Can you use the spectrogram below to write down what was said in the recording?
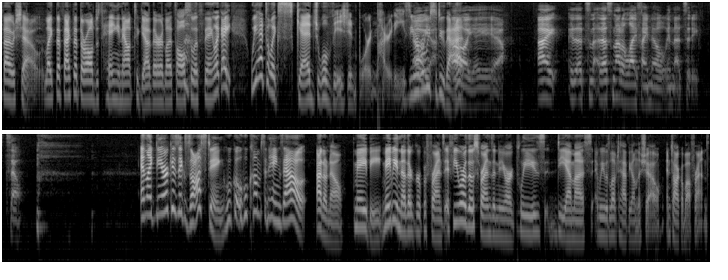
faux show. Like the fact that they're all just hanging out together that's also a thing. Like i we had to like schedule vision board parties. You remember Oh, we used to do that? Oh yeah, yeah, yeah. I that's not, that's not a life I know in that city. So. And like new york is exhausting. Who go, who comes and hangs out? I don't know. Maybe maybe another group of friends. If you are those friends in new york please dm us. We would love to have you on the show and talk about friends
